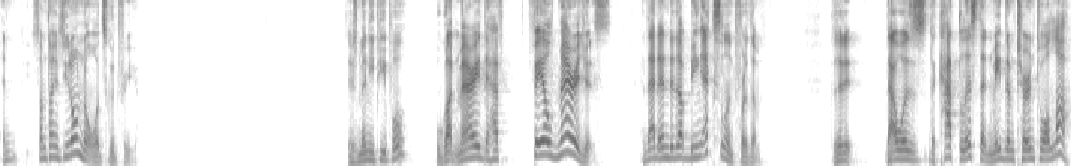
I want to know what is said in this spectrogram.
And sometimes you don't know what's good for you. There's many people who got married, they have failed marriages, and that ended up being excellent for them. Because that was the catalyst that made them turn to Allah.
